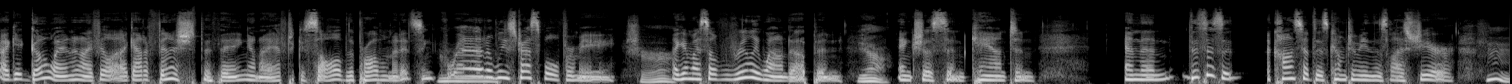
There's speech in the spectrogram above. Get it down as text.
I get going and I feel like I got to finish the thing and I have to solve the problem and it's incredibly Mm. stressful for me. Sure. I get myself really wound up and yeah. anxious and can't and and then this is a, a concept that's come to me in this last year Hmm.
